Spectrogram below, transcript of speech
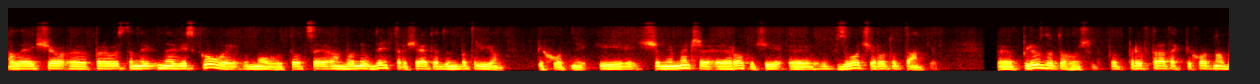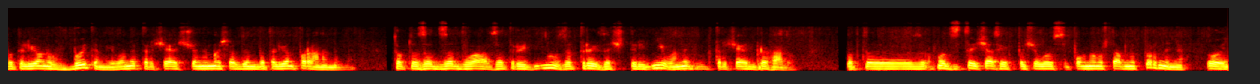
Але якщо е, перевести на, військову мову, то це вони в день втрачають один батальйон піхотний і щонайменше е, роту чи взвод чи роту танків. Плюс до того ж, при втратах піхотного батальйону вбитими вони втрачають щонайменше один батальйон пораненими. Тобто за, за два, за три, ну за три, за чотири дні вони втрачають бригаду. Тобто, от з той час, як почалося повномасштабне вторгнення, ой,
